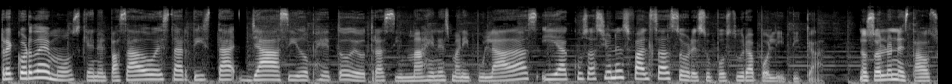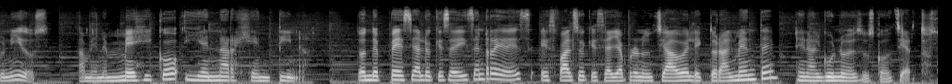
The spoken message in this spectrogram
Recordemos que en el pasado esta artista ya ha sido objeto de otras imágenes manipuladas y acusaciones falsas sobre su postura política, no solo en Estados Unidos, también en México y en Argentina donde pese a lo que se dice en redes, es falso que se haya pronunciado electoralmente en alguno de sus conciertos.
